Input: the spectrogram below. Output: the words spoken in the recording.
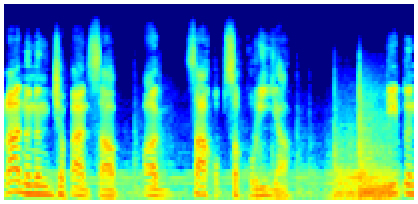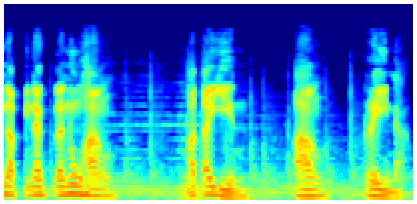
plano ng Japan sa pagsakop sa Korea. Dito na pinagplanuhang patayin ang Reyna.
